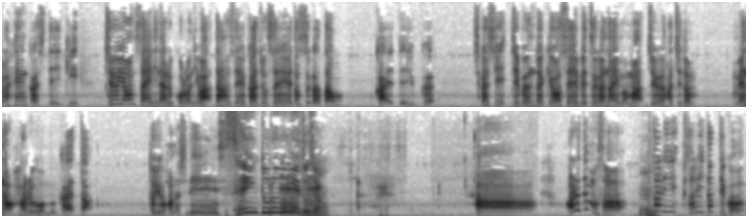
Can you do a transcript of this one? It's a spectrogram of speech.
が変化していき14歳になる頃には男性か女性へと姿を変えていくしかし自分だけは性別がないまま18度目の春を迎えたというお話ですセイントルームメイトじゃん。あーあれでもさ、うん2人二人いたっていうか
